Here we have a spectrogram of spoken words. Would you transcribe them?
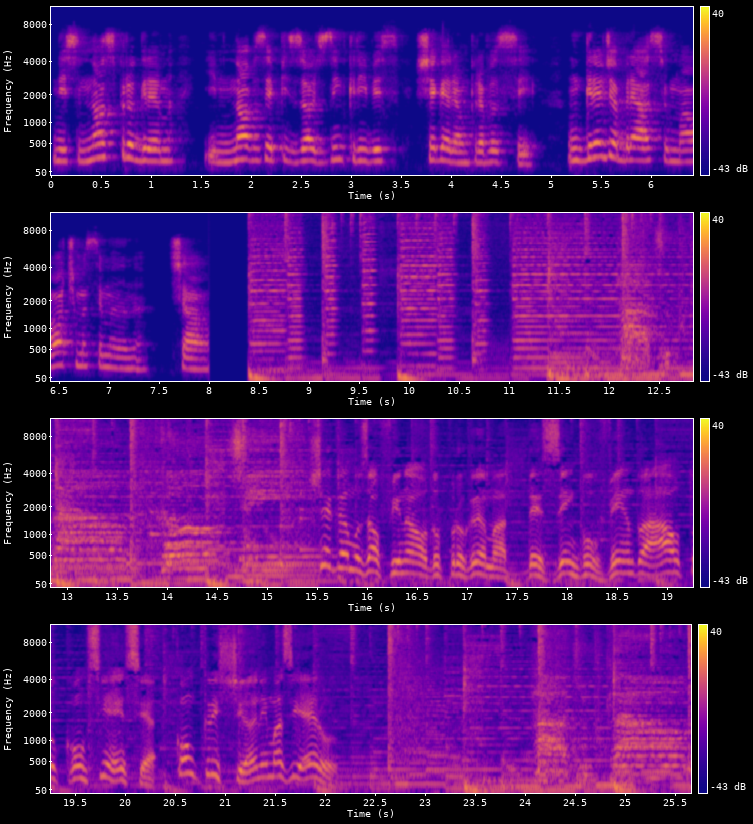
nesse nosso programa e novos episódios incríveis chegarão para você. Um grande abraço uma ótima semana. Tchau. Chegamos ao final do programa Desenvolvendo a Autoconsciência com Cristiane Maziero. Rádio Cloud.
